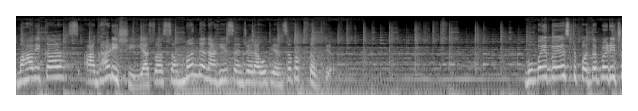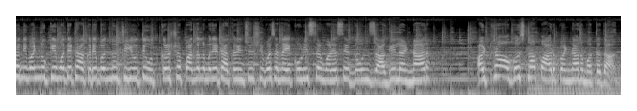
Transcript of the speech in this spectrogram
महाविकास आघाडीशी याचा संबंध नाही संजय राऊत यांचं वक्तव्य. मुंबई बेस्ट पदपेढीच्या निवडणुकीमध्ये ठाकरे बंधूंची युती उत्कर्ष पॅनलमध्ये ठाकरेंची शिवसेना एकोणीस तर मनसे दोन जागे लढणार. अठरा ऑगस्टला पार पडणार मतदान.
